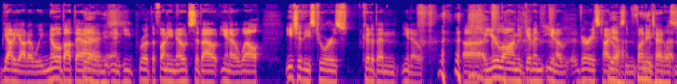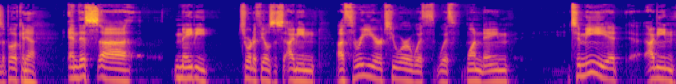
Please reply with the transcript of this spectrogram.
yada yada. We know about that, Yeah, and, and he wrote the funny notes about you know, well, each of these tours could have been you know uh, a year long and given you know various titles Yeah, and funny titles. that in the book, and Yeah. and this uh, maybe sort of feels. I mean, a three year tour with with one name. To me, it. I mean,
